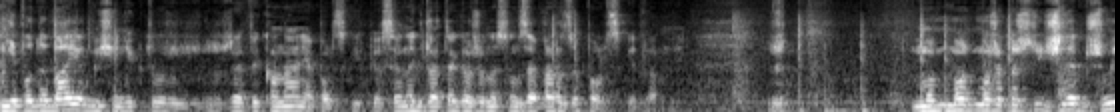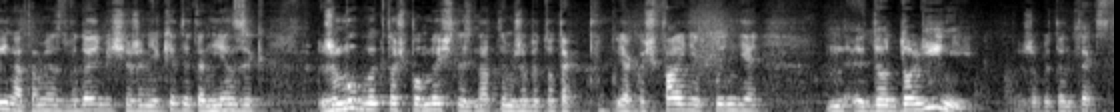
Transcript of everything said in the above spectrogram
Nie podobają mi się niektóre wykonania polskich piosenek, dlatego że one są za bardzo polskie dla mnie. Mo, mo, może to źle brzmi, natomiast wydaje mi się, że niekiedy ten język, że mógłby ktoś pomyśleć nad tym, żeby to tak jakoś fajnie, płynnie do, do linii, żeby ten tekst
